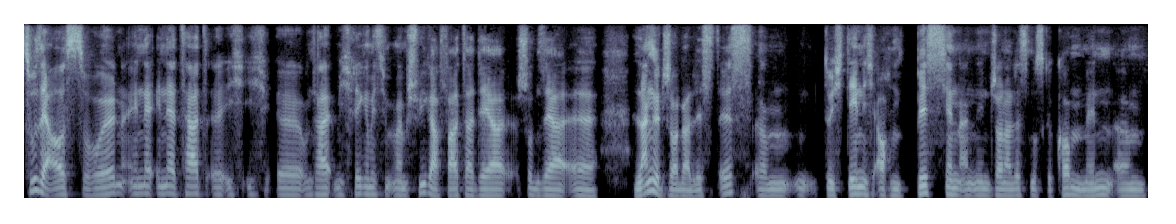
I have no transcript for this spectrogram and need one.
zu sehr auszuholen, in der, in der Tat, äh, ich, ich äh, unterhalte mich regelmäßig mit meinem Schwiegervater, der schon sehr äh, lange Journalist ist, ähm, durch den ich auch ein bisschen an den Journalismus gekommen bin. Ähm,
